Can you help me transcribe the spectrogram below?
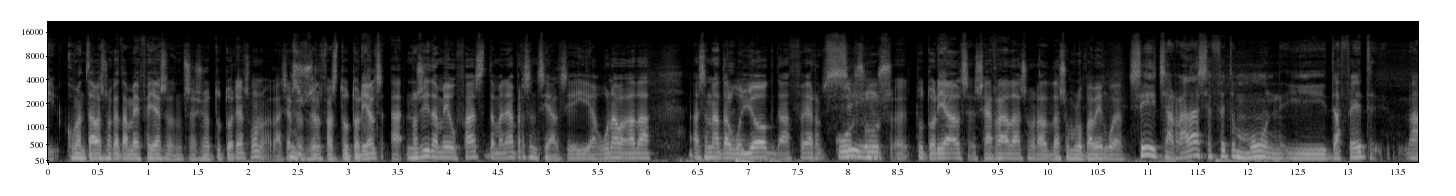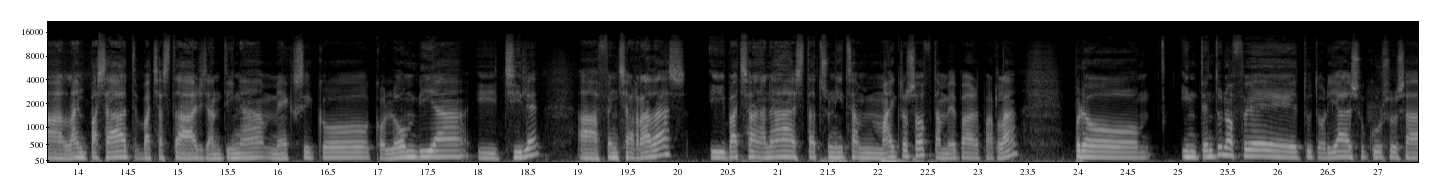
i comentaves no, que també feies doncs, això, tutorials, bueno, a les xarxes Mm. socials fas tutorials, uh, no sé si també ho fas de manera presencial, si alguna vegada has anat a algun lloc de fer Sí. cursos, eh, tutorials, xerrades sobre desenvolupament web. Sí, xerrades he fet un munt i, de fet, l'any passat vaig estar a Argentina, Mèxico, Colòmbia i Xile uh, fent xerrades i vaig anar als Estats Units amb Microsoft també per parlar, però intento no fer tutorials o cursos a,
